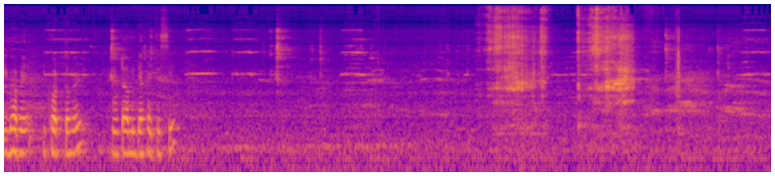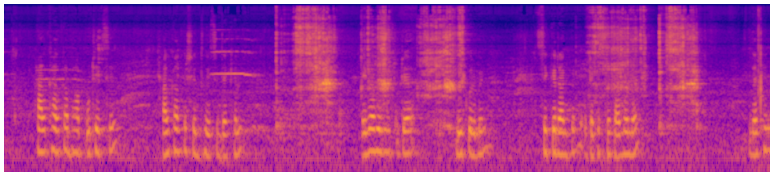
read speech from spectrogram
কীভাবে ই করতে হবে ওটা আমি দেখাইতেছি। হালকা হালকা ভাব উঠেছে, হালকা হালকা সেদ্ধ হয়েছে, দেখেন। এভাবে রুটিটা ই করবেন, সেকে রাখবেন, এটাকে সেকা বলে। দেখেন,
